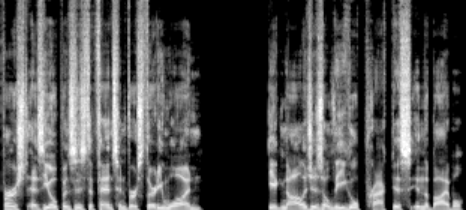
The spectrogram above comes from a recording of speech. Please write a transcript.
First, as he opens his defense in verse 31, he acknowledges a legal practice in the Bible.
